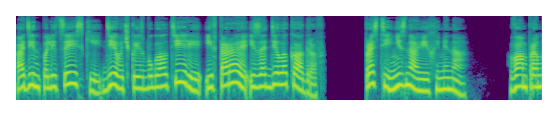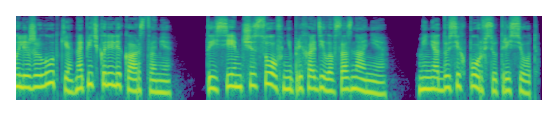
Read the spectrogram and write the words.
Один полицейский, девочка из бухгалтерии и вторая из отдела кадров. Прости, не знаю их имена. Вам промыли желудки, напичкали лекарствами. Ты семь часов не приходила в сознание. Меня до сих пор всю трясет.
